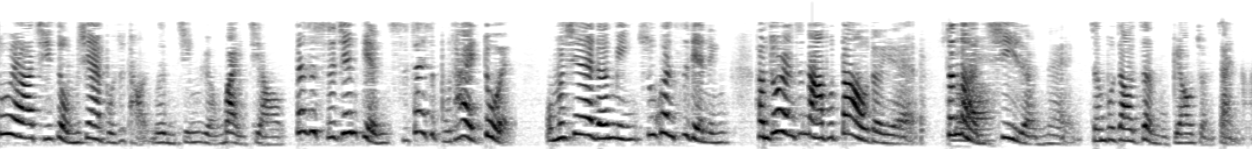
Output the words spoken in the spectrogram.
对啊，其实我们现在不是讨论金元外交，但是时间点实在是不太对。我们现在人民纾困四点零，很多人是拿不到的耶，真的很气人呢，真不知道政府标准在哪。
